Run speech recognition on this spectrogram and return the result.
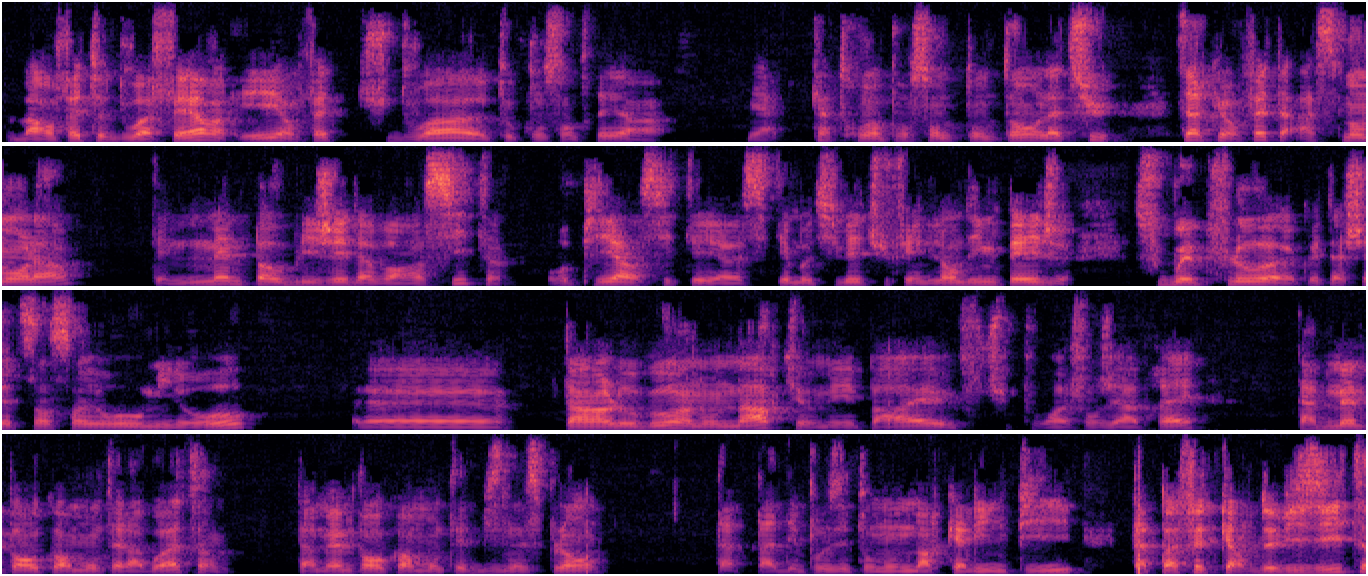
bah en fait, doit faire. Et en fait, tu dois te concentrer à, à 80% de ton temps là-dessus. C'est-à-dire qu'en fait, à ce moment-là, même pas obligé d'avoir un site. Au pire, si tu es, euh, si motivé, tu fais une landing page sous Webflow euh, que tu achètes 500 euros ou 1000 euros. Euh, tu as un logo, un nom de marque, mais pareil, tu pourras changer après. Tu n'as même pas encore monté la boîte. Tu n'as même pas encore monté de business plan. Tu n'as pas déposé ton nom de marque à l'INPI. Tu n'as pas fait de carte de visite.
